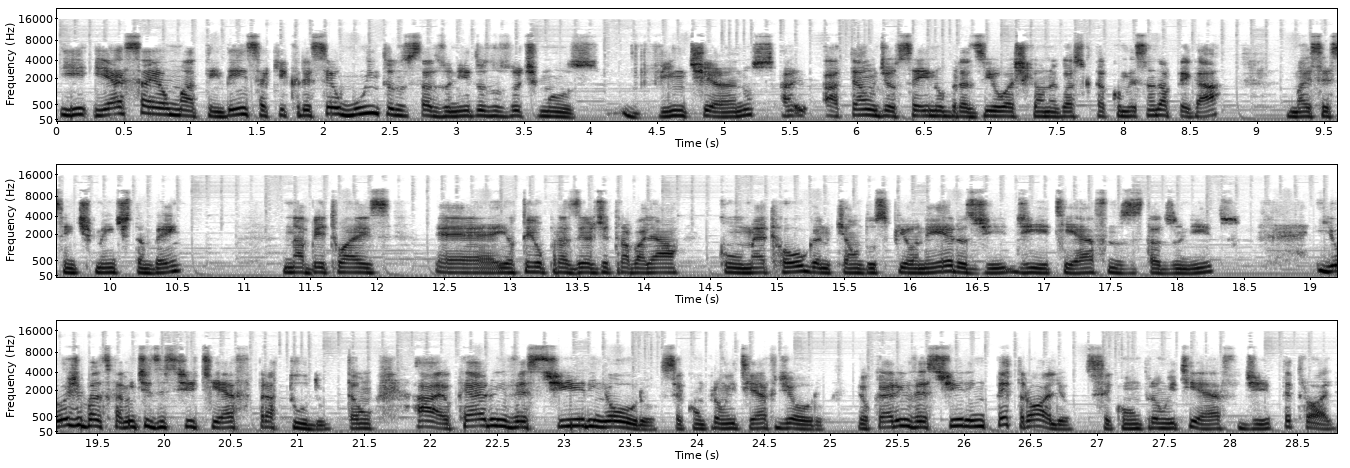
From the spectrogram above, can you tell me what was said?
E, e, essa é uma tendência que cresceu muito nos Estados Unidos nos últimos 20 anos. Até onde eu sei, no Brasil, acho que é um negócio que está começando a pegar, mais recentemente também na Bitwise é, eu tenho o prazer de trabalhar com o Matt Hogan, que é um dos pioneiros de, de ETF nos Estados Unidos. E hoje, basicamente, existe ETF para tudo. Então, ah, eu quero investir em ouro, você compra um ETF de ouro. Eu quero investir em petróleo, você compra um ETF de petróleo.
